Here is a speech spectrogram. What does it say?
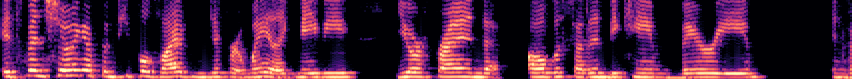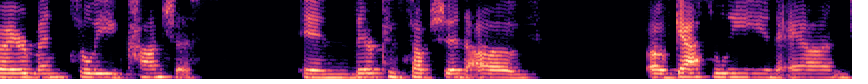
it's been showing up in people's lives in different way. Like maybe your friend all of a sudden became very environmentally conscious in their consumption of of gasoline and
